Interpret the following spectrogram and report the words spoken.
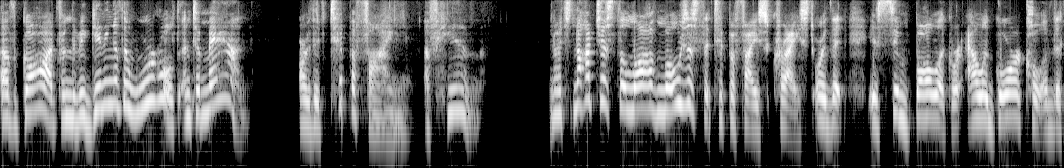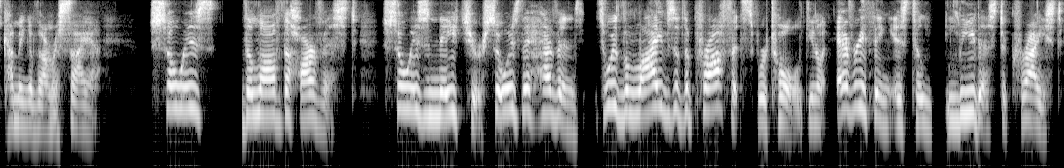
of God from the beginning of the world unto man are the typifying of him. You know, it's not just the law of Moses that typifies Christ or that is symbolic or allegorical of the coming of our Messiah. So is the law of the harvest. So is nature. So is the heavens. So is the lives of the prophets, we're told. You know, everything is to lead us to Christ.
